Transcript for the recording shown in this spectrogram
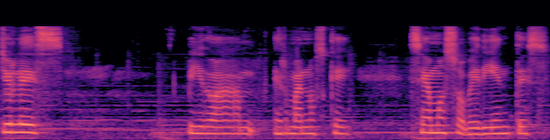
yo les pido a hermanos que seamos obedientes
